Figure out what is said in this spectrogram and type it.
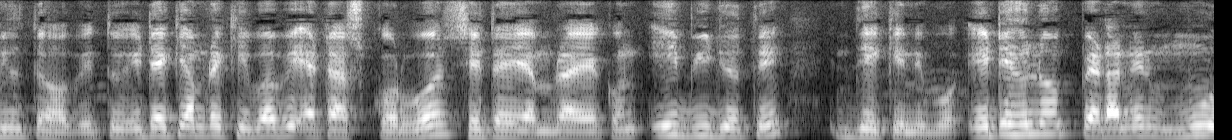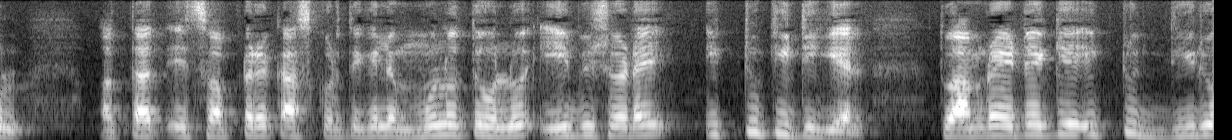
মিলতে হবে। তো এটাকে আমরা কীভাবে অ্যাটাচ করব, সেটাই আমরা এখন এই ভিডিওতে দেখে নেব। এটা হলো প্যাটার্নের মূল, অর্থাৎ এই সফটওয়্যারে কাজ করতে গেলে মূলত হলো এই বিষয়টাই একটু ক্রিটিক্যাল তো আমরা এটাকে একটু দৃঢ়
